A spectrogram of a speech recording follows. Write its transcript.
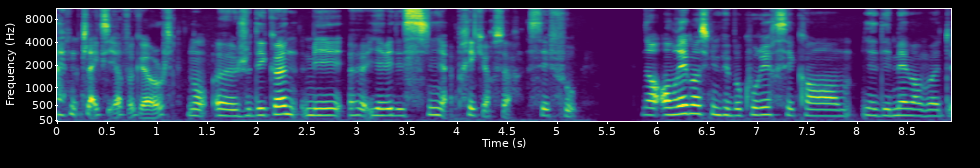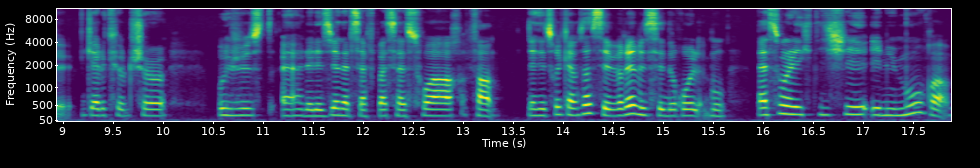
I'm not like the other girls. Non, euh, je déconne, mais euh, il y avait des signes précurseurs. C'est faux. Non, en vrai, moi, ce qui me fait beaucoup rire, c'est quand il y a des mèmes en mode gal culture où juste euh, les lesbiennes elles savent pas s'asseoir. Enfin, il y a des trucs comme ça, c'est vrai, mais c'est drôle. Bon, passons les clichés et l'humour.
